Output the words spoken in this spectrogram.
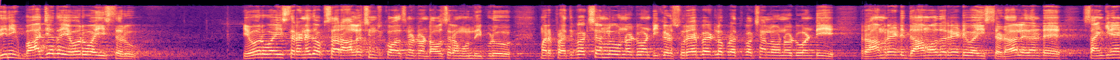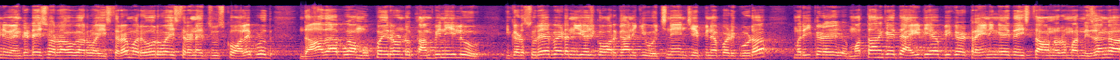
దీనికి బాధ్యత ఎవరు వహిస్తారు? ఎవరు వహిస్తారు అనేది ఒకసారి ఆలోచించుకోవాల్సినటువంటి అవసరం ఉంది. ఇప్పుడు మరి ప్రతిపక్షంలో ఉన్నటువంటి ఇక్కడ సూర్యాపేటలో ప్రతిపక్షంలో ఉన్నటువంటి రామరెడ్డి దామోదర్ రెడ్డి వహిస్తాడా? లేదంటే సంకినేని వెంకటేశ్వరరావు గారు వహిస్తారా? మరి ఎవరు వహిస్తారు అనేది చూసుకోవాలి. ఇప్పుడు దాదాపుగా ముప్పై రెండు కంపెనీలు ఇక్కడ సూర్యాపేట నియోజకవర్గానికి వచ్చినాయని చెప్పినప్పటికీ కూడా మరి ఇక్కడ మొత్తానికైతే ఐటీ హబ్ ఇక్కడ ట్రైనింగ్ అయితే ఇస్తా ఉన్నారు. మరి నిజంగా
